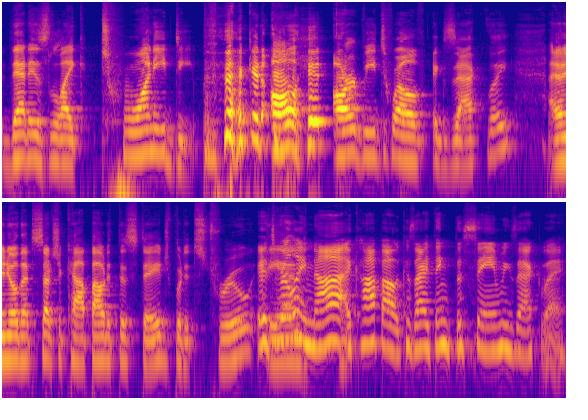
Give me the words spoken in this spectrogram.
that is like 20 deep that could all hit RB12 exactly. And I know that's such a cop out at this stage, but it's true. It's And- really not a cop out because I think the same exact way.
